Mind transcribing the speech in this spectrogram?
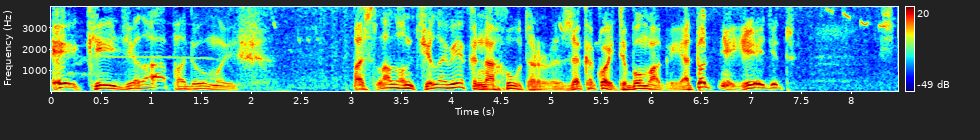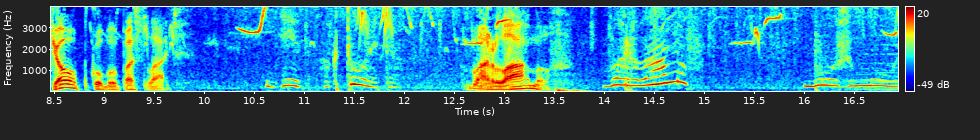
Эки дела, подумаешь. Послал он человека на хутор за какой-то бумагой, а тот не едет. Степку бы послать. Дед, а кто это? Варламов. Варламов? Боже мой.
